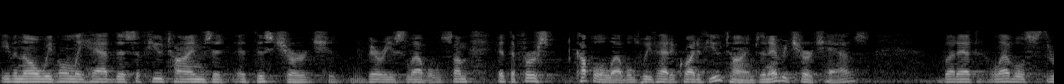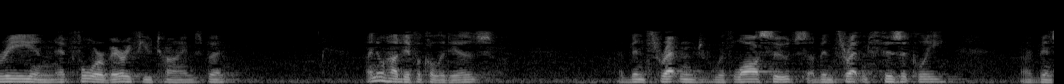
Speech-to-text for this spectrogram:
even though we've only had this a few times at, at this church at various levels. Some at the first couple of levels we've had it quite a few times, and every church has. But at levels three and at four, very few times. But I know how difficult it is. I've been threatened with lawsuits. I've been threatened physically. I've been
